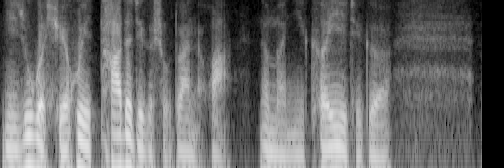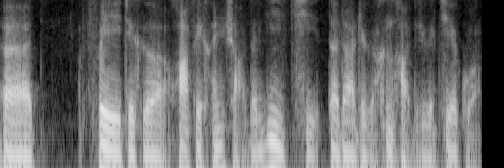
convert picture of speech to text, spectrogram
你如果学会他的这个手段的话，那么你可以这个，呃，费这个花费很少的力气，得到这个很好的这个结果。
